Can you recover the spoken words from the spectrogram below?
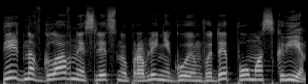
передано в Главное следственное управление ГОМВД по Москве.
